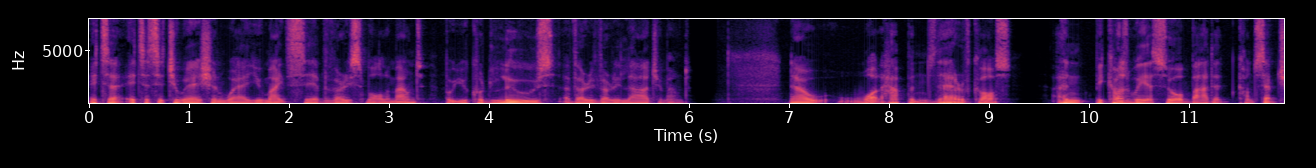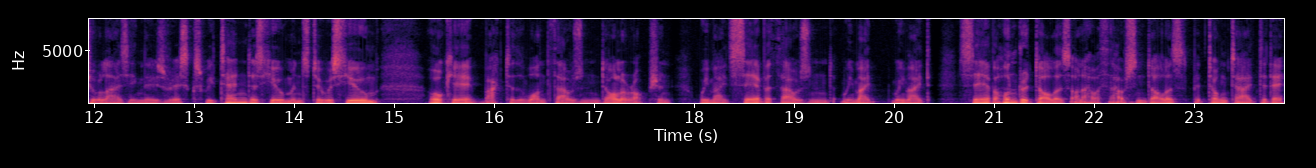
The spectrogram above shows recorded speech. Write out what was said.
it's a it's a situation where you might save a very small amount, but you could lose a very very large amount. Now, what happens there, of course, And because we are so bad at conceptualizing these risks, we tend as humans to assume, okay, back to the one thousand dollar option, we might save a thousand, we might we might save a hundred dollars on our thousand dollars. Bit tongue tied today.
